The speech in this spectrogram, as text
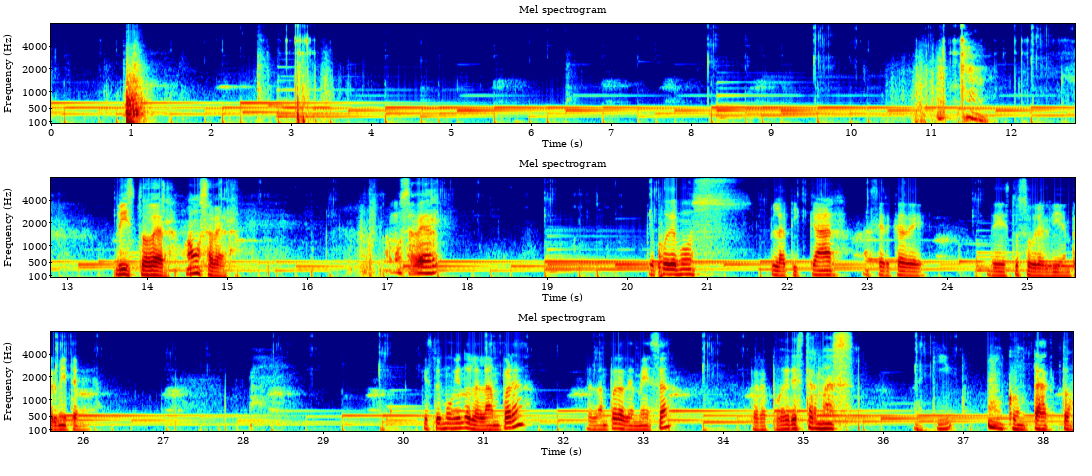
A ver, vamos a ver. Vamos a ver qué podemos platicar acerca de, de esto sobre el bien. Permíteme. Estoy moviendo la lámpara, la lámpara de mesa, para poder estar más aquí en contacto.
